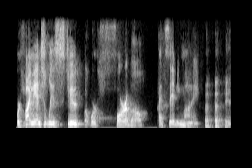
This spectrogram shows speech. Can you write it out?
we're financially astute, but we're horrible at saving money. yeah,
